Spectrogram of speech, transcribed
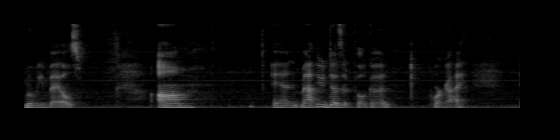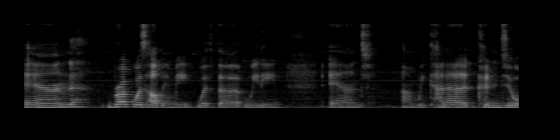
moving bales. Um, and Matthew doesn't feel good, poor guy. And Brooke was helping me with the weeding, and um, we kind of couldn't do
